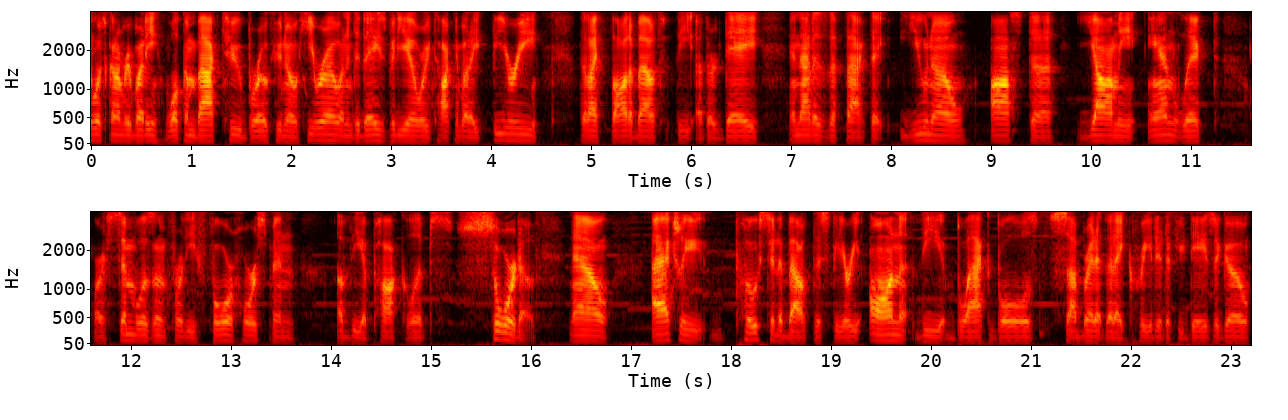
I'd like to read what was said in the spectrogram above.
what's going on everybody? Welcome back to Broku no Hero, and in today's video we're talking about a theory that I thought about the other day, and that is the fact that Yuno, Asta, Yami, and Licht are symbolism for the four horsemen of the apocalypse, sort of. Now, I actually posted about this theory on the Black Bulls subreddit that I created a few days ago,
